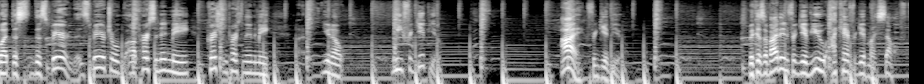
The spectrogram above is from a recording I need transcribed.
But the, the spirit, the spiritual uh, person in me, Christian person in me, uh, you know, we forgive you. I forgive you. Because if I didn't forgive you, I can't forgive myself.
